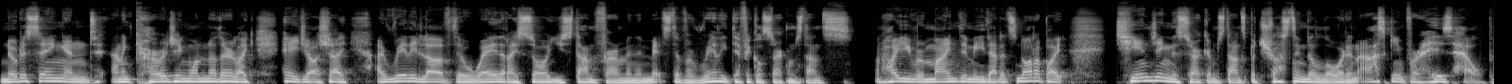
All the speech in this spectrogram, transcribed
noticing and and encouraging one another like hey josh i i really love the way that i saw you stand firm in the midst of a really difficult circumstance and how you reminded me that it's not about changing the circumstance but trusting the lord and asking for his help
